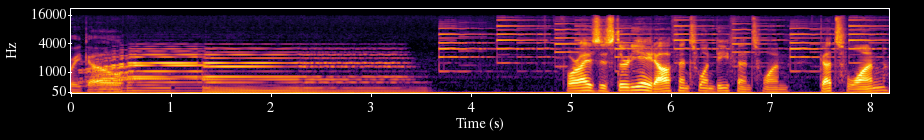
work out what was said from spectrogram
we go. Four Eyes is 38, offense 1, defense 1, guts 1,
